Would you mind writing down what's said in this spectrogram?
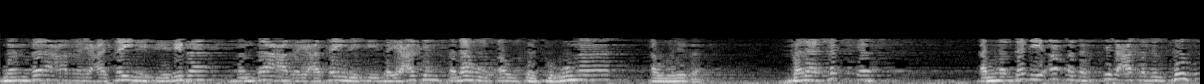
من باع بيعتين في ربا من باع بيعتين في بيعة فله أوسسهما أو ربا. فلا شك أن الذي أخذ السلعة بالقسط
